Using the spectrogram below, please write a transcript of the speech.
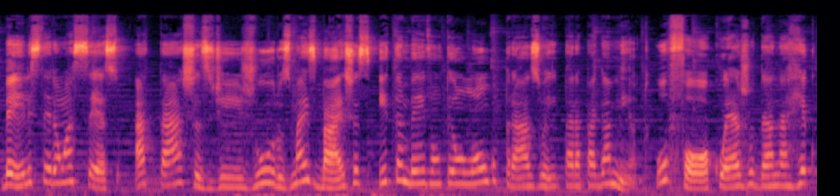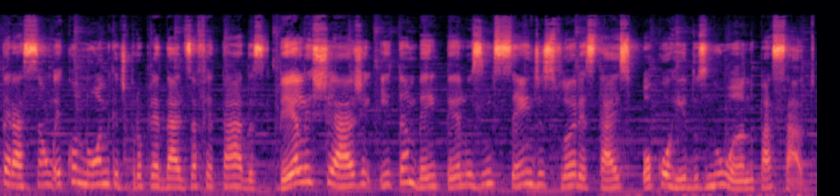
Bem, eles terão acesso a taxas de juros mais baixas e também vão ter um longo prazo aí para pagamento. O foco é ajudar na recuperação econômica de propriedades afetadas pela estiagem e também pelos incêndios florestais ocorridos no ano passado.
